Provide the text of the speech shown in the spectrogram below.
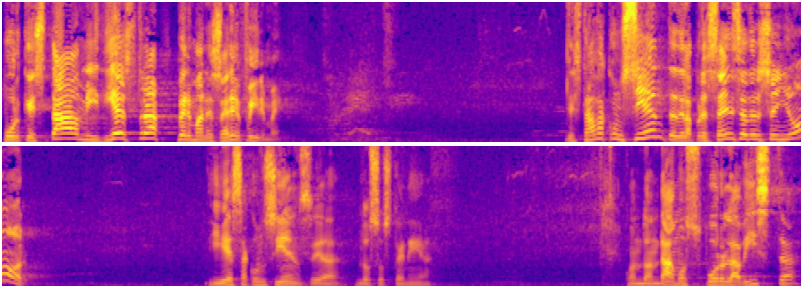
porque está a mi diestra, permaneceré firme. Estaba consciente de la presencia del Señor. Y esa conciencia lo sostenía. Cuando andamos por la vista,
